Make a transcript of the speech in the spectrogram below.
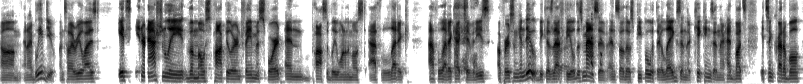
um, and I believed you until I realized it's internationally the most popular and famous sport, and possibly one of the most athletic athletic activities a person can do because that Right. field is massive. And so those people with their legs and their kickings and their headbutts, it's incredible.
